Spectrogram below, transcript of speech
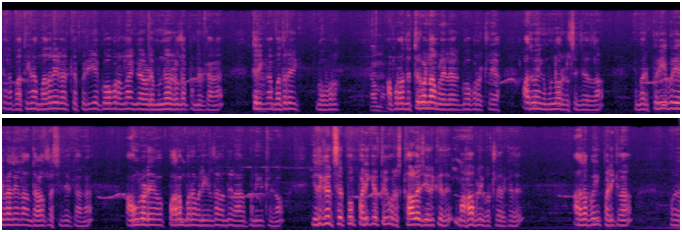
இதில் பார்த்தீங்கன்னா மதுரையில் இருக்க பெரிய கோபுரம்லாம் எங்களுடைய முன்னோர்கள் தான் பண்ணியிருக்காங்க தெரியுங்களா? மதுரை கோபுரம். அப்புறம் வந்து திருவண்ணாமலையில் கோபுரம் இருக்கு இல்லையா? அதுவும் எங்கள் முன்னோர்கள் செஞ்சது தான். இது மாதிரி பெரிய பெரிய வேலையெல்லாம் அந்த காலத்தில் செஞ்சுருக்காங்க. அவங்களுடைய பாரம்பரிய வழிகள் தான் வந்து நாங்கள் பண்ணிக்கிட்டு இருக்கோம். இதுக்கு சிற்பம் படிக்கிறதுக்கு ஒரு காலேஜ் இருக்குது மகாபலிபுரத்தில் இருக்குது. அதில் போய் படிக்கலாம். ஒரு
